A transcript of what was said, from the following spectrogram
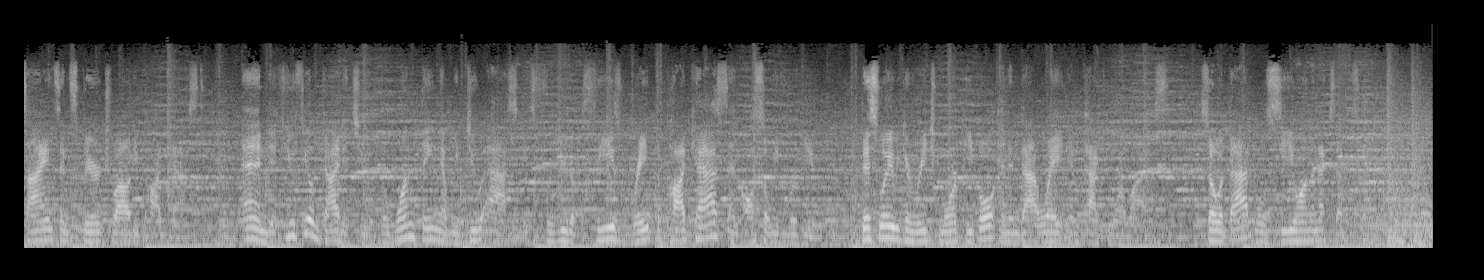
Science and Spirituality Podcast. And if you feel guided to, the one thing that we do ask is for you to please rate the podcast and also leave a review. This way we can reach more people and in that way impact more lives. So with that, we'll see you on the next episode.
